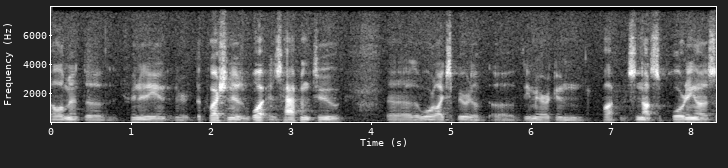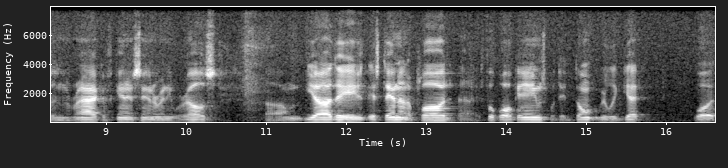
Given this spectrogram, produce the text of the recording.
element of the Trinity. And the question is, what has happened to uh, the warlike spirit of, of the American populace, not supporting us in Iraq, Afghanistan, or anywhere else? Um, yeah, they, they stand and applaud at football games, but they don't really get what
